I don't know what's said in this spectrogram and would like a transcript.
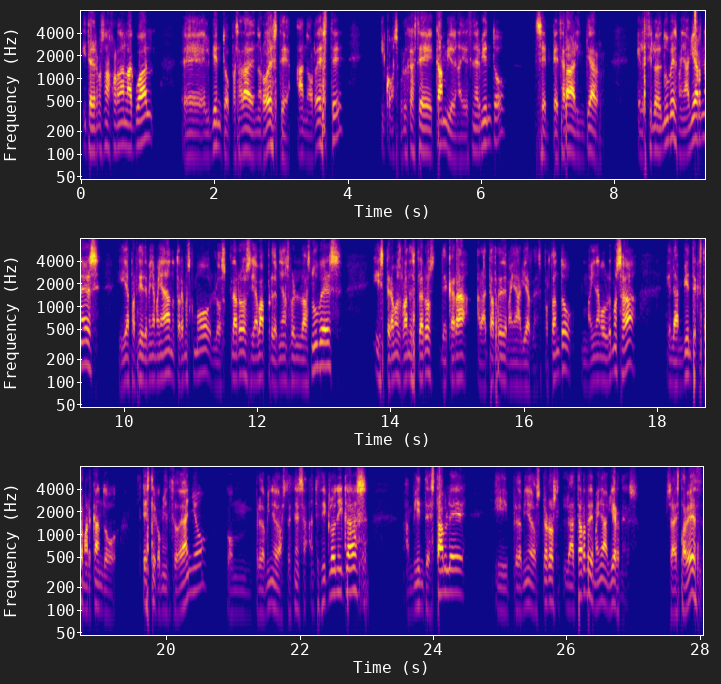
y tendremos una jornada en la cual eh, el viento pasará de noroeste a nordeste, y cuando se produzca este cambio en la dirección del viento, se empezará a limpiar el cielo de nubes mañana viernes, y a partir de mañana, mañana notaremos como los claros ya van predominando sobre las nubes, y esperamos grandes claros de cara a la tarde de mañana viernes. Por tanto, mañana volvemos a el ambiente que está marcando este comienzo de año, con predominio de las estaciones anticiclónicas, ambiente estable y predominio los claros la tarde de mañana viernes. O sea, esta vez,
